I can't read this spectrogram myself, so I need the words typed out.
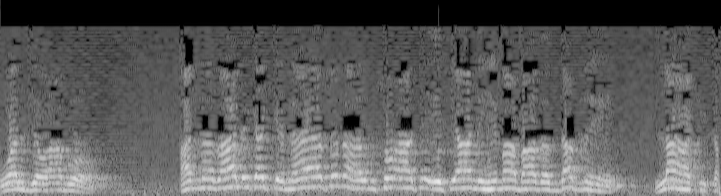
والجواب۔ ان ذلك کنایت عن سرعت اتیانهما بعد الدفن. لا حقیقت.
